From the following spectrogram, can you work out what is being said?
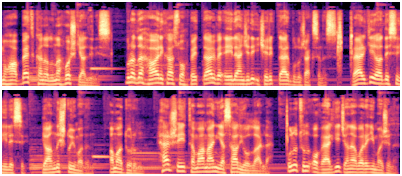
Muhabbet kanalına hoş geldiniz. Burada harika sohbetler ve eğlenceli içerikler bulacaksınız. Vergi iadesi hilesi. Yanlış duymadın. Ama durun. Her şey tamamen yasal yollarla. Unutun o vergi canavarı imajını.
